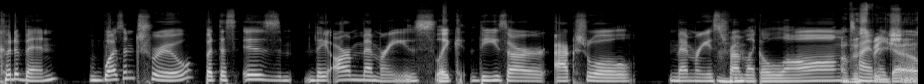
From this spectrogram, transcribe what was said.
Could have been wasn't true but this is they are memories like these are actual memories from like a long Other time species. ago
